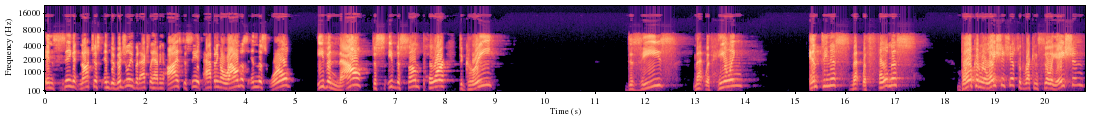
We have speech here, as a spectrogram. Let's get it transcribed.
in seeing it not just individually, but actually having eyes to see it happening around us in this world, even now, to, even to some poor degree. Disease met with healing, emptiness met with fullness, broken relationships with reconciliation,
